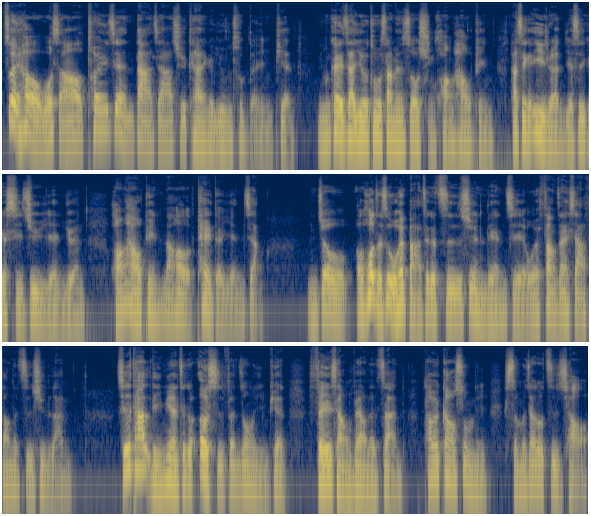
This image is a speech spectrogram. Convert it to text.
最后，我想要推荐大家去看一个 YouTube 的影片，你们可以在 YouTube 上面搜寻黄豪平，他是一个艺人，也是一个喜剧演员。黄豪平，然后 TED 演讲。你就哦，或者是我会把这个资讯连接，我会放在下方的资讯栏。其实它里面这个二十分钟的影片非常非常的赞，它会告诉你什么叫做自嘲。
